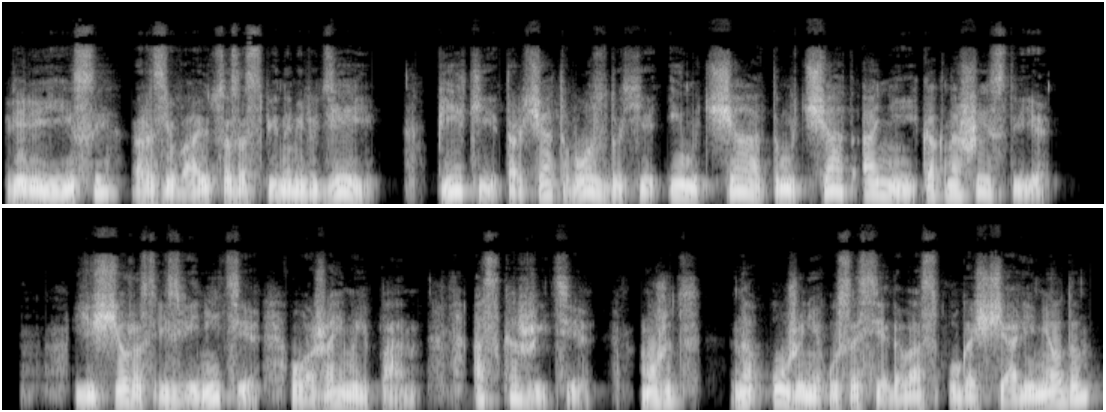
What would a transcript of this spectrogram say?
Вереисы развиваются за спинами людей. Пики торчат в воздухе, и мчат, мчат они, как нашествие. Еще раз извините, уважаемый пан, а скажите, может, на ужине у соседа вас угощали медом?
